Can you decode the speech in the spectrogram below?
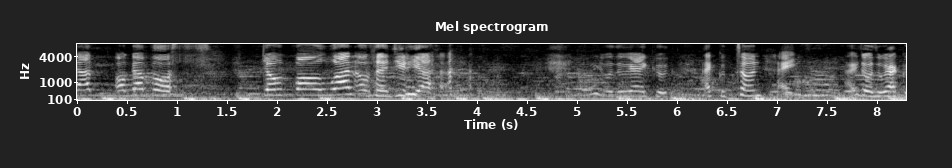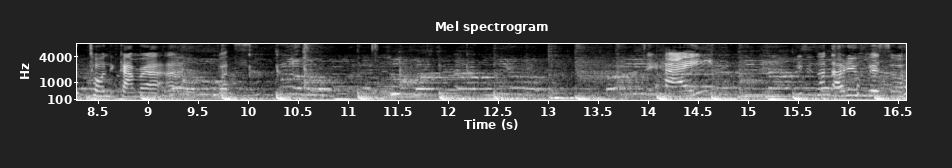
that Oga boss, John Paul one of Nigeria. I it was the way I could, I could turn. I, I thought it was the way I could turn the camera, and, but hi. This is not a real face. oh.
